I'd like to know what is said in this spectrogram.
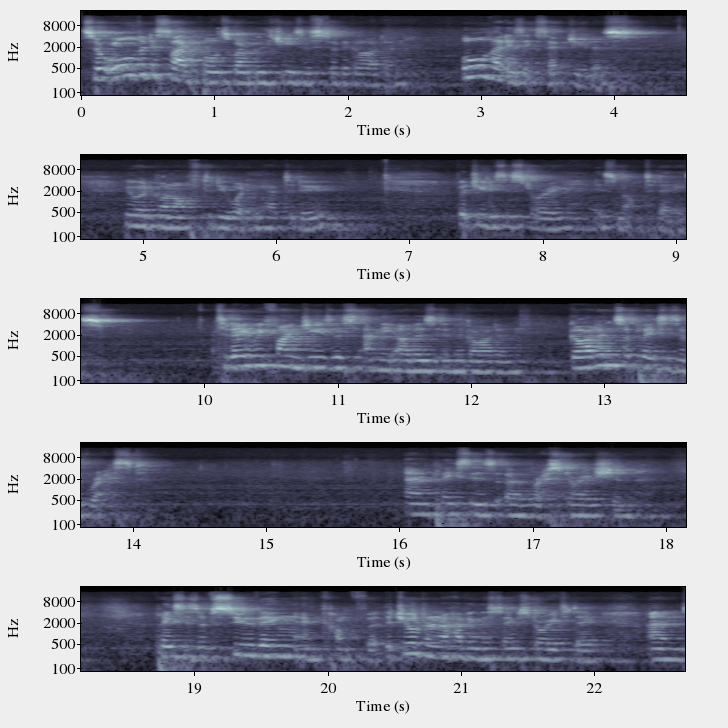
So all the disciples went with Jesus to the garden. All that is except Judas, who had gone off to do what he had to do. But Judas' story is not today's. Today we find Jesus and the others in the garden. Gardens are places of rest and places of restoration, places of soothing and comfort. The children are having the same story today, and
